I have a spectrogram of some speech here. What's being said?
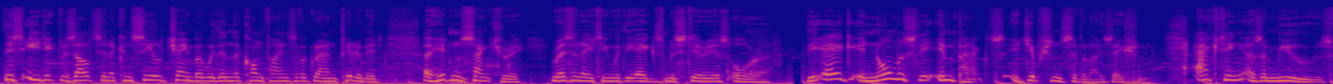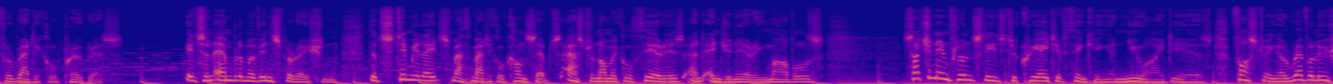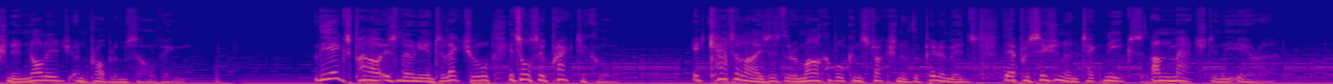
This edict results in a concealed chamber within the confines of a grand pyramid, a hidden sanctuary resonating with the egg's mysterious aura. The egg enormously impacts Egyptian civilization, acting as a muse for radical progress. It's an emblem of inspiration that stimulates mathematical concepts, astronomical theories and engineering marvels. Such an influence leads to creative thinking and new ideas, fostering a revolution in knowledge and problem solving. The egg's power isn't only intellectual, it's also practical. It catalyzes the remarkable construction of the pyramids, their precision and techniques unmatched in the era.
